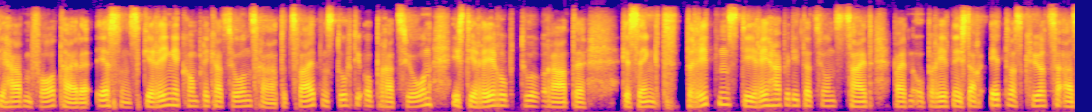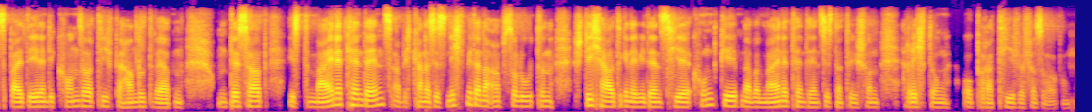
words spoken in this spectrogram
die haben Vorteile. Erstens geringe Komplikationsrate. Zweitens, durch die Operation ist die Rerupturrate gesenkt. Drittens, die Rehabilitationszeit bei den Operierten ist auch etwas kürzer als bei denen, die konservativ behandelt werden. Und deshalb ist meine Tendenz, aber ich kann es jetzt nicht mit einer absoluten stichhaltigen Evidenz hier kundgeben, aber meine Tendenz ist natürlich schon Richtung operative Versorgung.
